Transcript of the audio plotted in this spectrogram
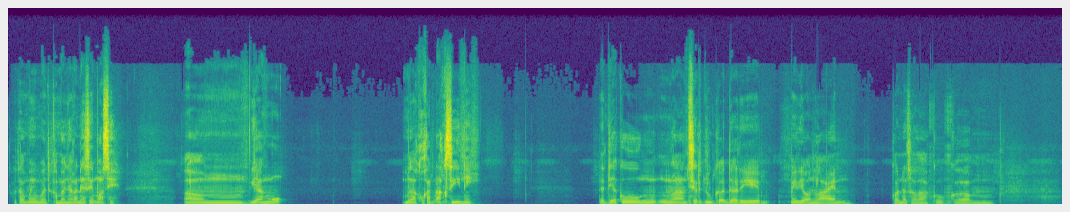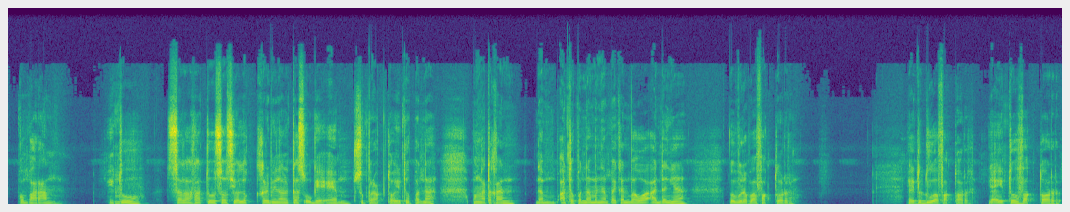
terutama yang kebanyakan SMA sih. Um, yang melakukan aksi ini. Jadi aku ngelansir juga dari media online kalau tidak salah aku ke um, kumparan itu salah satu sosiolog kriminalitas UGM Suprapto itu pernah mengatakan dan atau pernah menyampaikan bahwa adanya beberapa faktor yaitu dua faktor yaitu faktor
